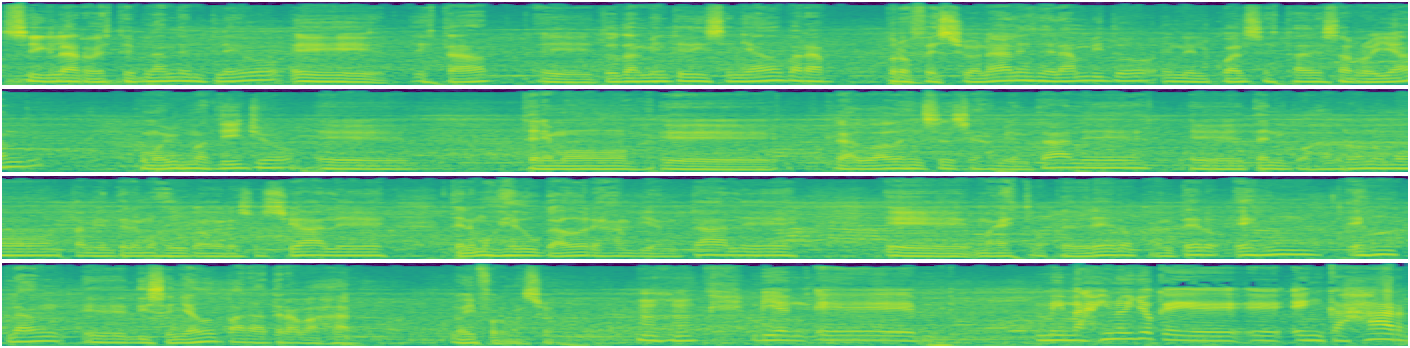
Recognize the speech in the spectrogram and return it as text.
Sí, claro, este plan de empleo eh, está eh, totalmente diseñado para profesionales del ámbito en el cual se está desarrollando. Como mismo has dicho, eh, tenemos graduados en ciencias ambientales, técnicos agrónomos, también tenemos educadores sociales, tenemos educadores ambientales, maestros pedreros, canteros. Es un, es un plan diseñado para trabajar, no hay formación. Bien, me imagino yo que eh, encajar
